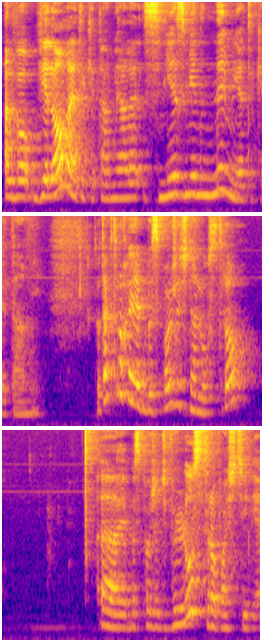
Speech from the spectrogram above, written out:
albo wieloma etykietami, ale z niezmiennymi etykietami. To tak trochę jakby spojrzeć na lustro, e, jakby spojrzeć w lustro właściwie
